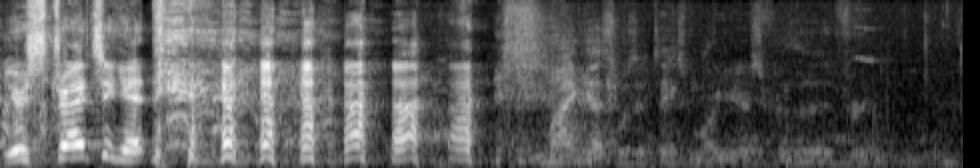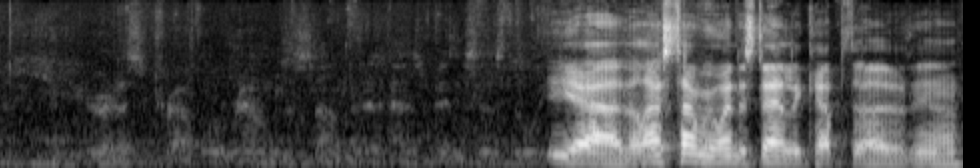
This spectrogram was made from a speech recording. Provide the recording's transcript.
You're stretching it. my guess was it takes more years for the, for Uranus to travel around the sun than it has been since the. leap. Yeah, the last time we went to Stanley Cup, the, you know,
